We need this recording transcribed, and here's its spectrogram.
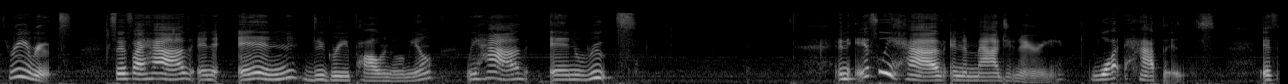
Three roots. So if I have an n degree polynomial, we have n roots. And if we have an imaginary, what happens? If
